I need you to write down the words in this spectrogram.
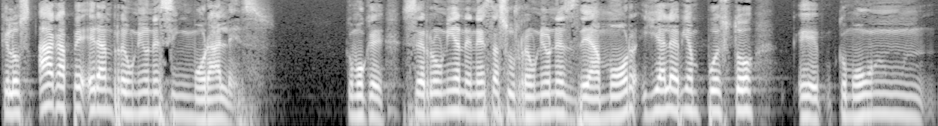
que los ágape eran reuniones inmorales, como que se reunían en estas sus reuniones de amor y ya le habían puesto eh, como un,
